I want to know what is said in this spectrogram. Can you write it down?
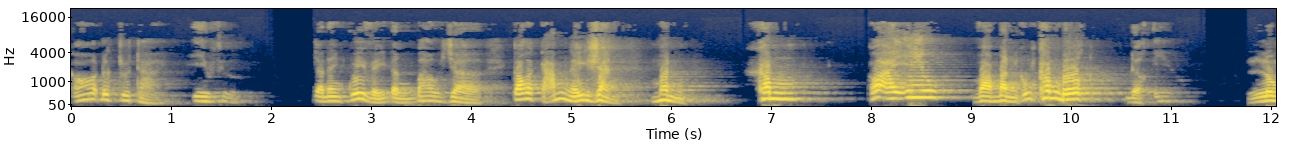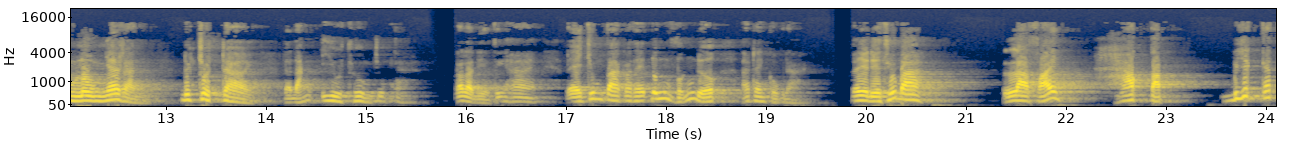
có đức chúa trời yêu thương. Cho nên quý vị đừng bao giờ có cái cảm nghĩ rằng mình không có ai yêu và mình cũng không được được yêu. Luôn luôn nhớ rằng đức chúa trời đã đáng yêu thương chúng ta. Đó là điều thứ hai để chúng ta có thể đứng vững được ở trên cuộc đời. Bây giờ điều thứ ba, là phải học tập, biết cách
